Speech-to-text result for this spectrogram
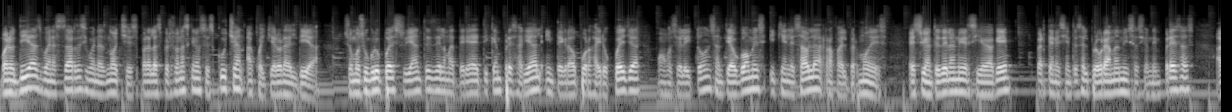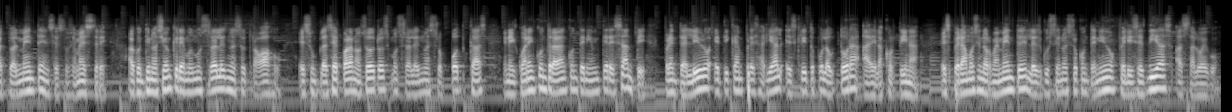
Buenos días, buenas tardes y buenas noches para las personas que nos escuchan a cualquier hora del día. Somos un grupo de estudiantes de la materia de ética empresarial integrado por Jairo Cuellar, Juan José Leitón, Santiago Gómez y quien les habla, Rafael Bermúdez, estudiantes de la Universidad Gagué, pertenecientes al programa Administración de Empresas, actualmente en sexto semestre. A continuación queremos mostrarles nuestro trabajo es un placer para nosotros mostrarles nuestro podcast en el cual encontrarán contenido interesante frente al libro Ética Empresarial escrito por la autora Adela Cortina. Esperamos enormemente les guste nuestro contenido. Felices días. Hasta luego.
